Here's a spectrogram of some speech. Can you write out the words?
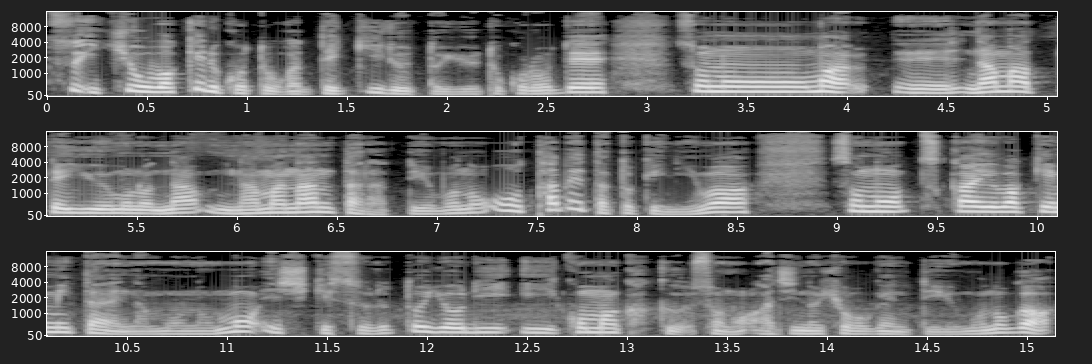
つ一応分けることができるというところで、その、まあ、えー生っていうもの、な、生なんたらっていうものを食べた時には、その使い分けみたいなものも意識すると、より細かくその味の表現っていうものが、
